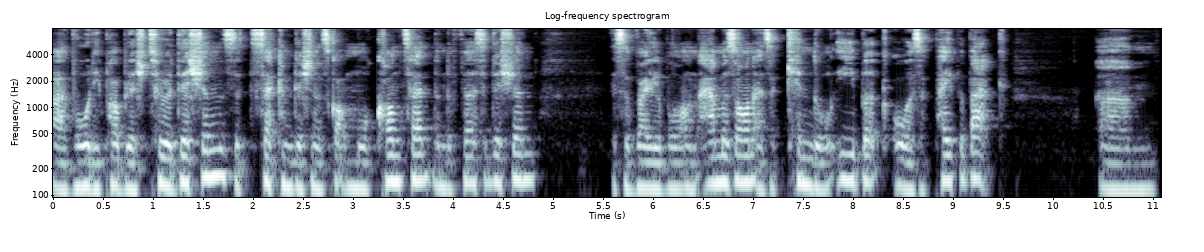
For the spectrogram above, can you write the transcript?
I've already published two editions. The second edition has got more content than the first edition. It's available on Amazon as a Kindle ebook or as a paperback. Um,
